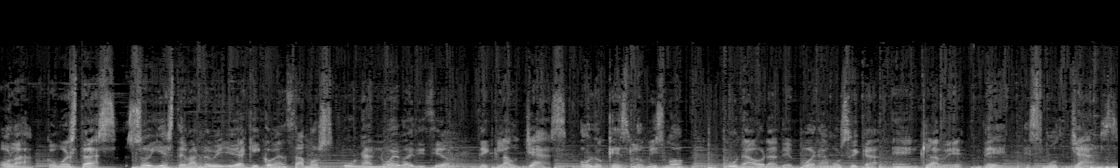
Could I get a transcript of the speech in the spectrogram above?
Hola, ¿cómo estás? Soy Esteban Novillo y aquí comenzamos una nueva edición de Cloud Jazz, o lo que es lo mismo, una hora de buena música en clave de smooth jazz.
